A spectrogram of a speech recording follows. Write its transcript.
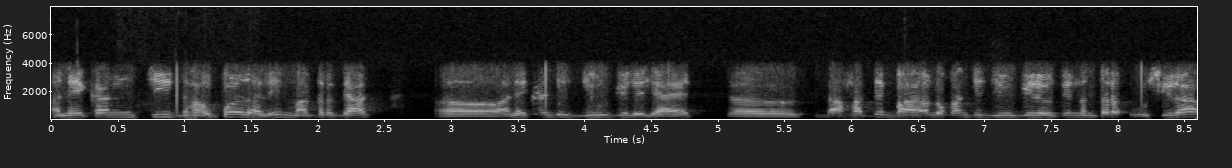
अनेकांची धावपळ झाली. मात्र त्यात अनेकांचे जीव गेलेले आहेत. दहा ते बारा लोकांचे जीव गेले होते. नंतर उशिरा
